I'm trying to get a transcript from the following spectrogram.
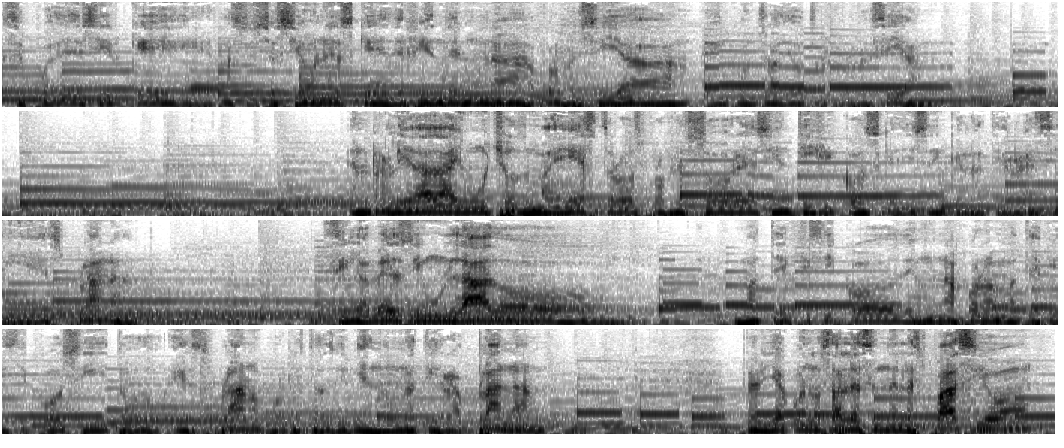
se puede decir que asociaciones que defienden una profecía en contra de otra profecía. En realidad hay muchos maestros, profesores, científicos que dicen que la Tierra sí es plana. Si la ves de un lado metafísico, de una forma metafísico, sí, todo es plano porque estás viviendo en una Tierra plana pero ya cuando sales en el espacio,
